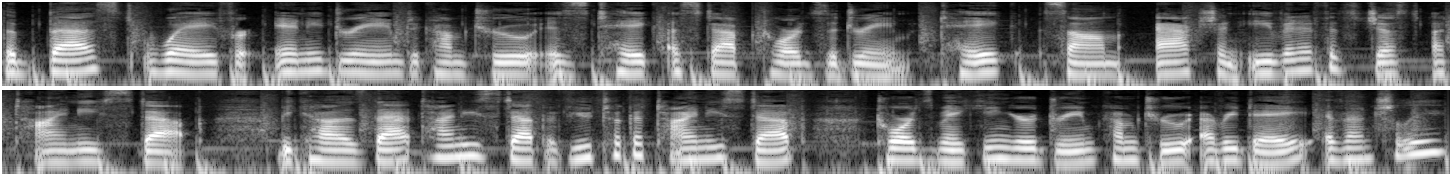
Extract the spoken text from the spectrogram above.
the best way for any dream to come true is take a step towards the dream. Take some action even if it's just a tiny step because that tiny step if you took a tiny step towards making your dream come true every day eventually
